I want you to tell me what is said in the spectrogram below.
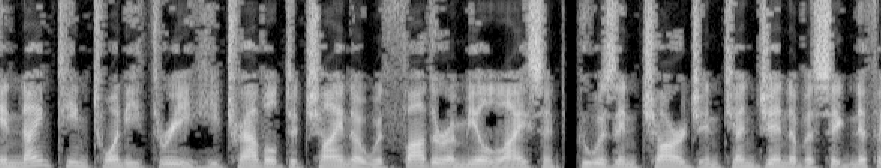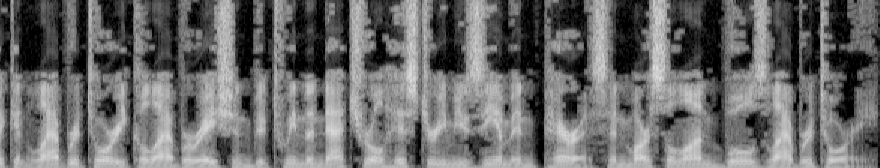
In 1923 he traveled to China with Father Emile Licent, who was in charge in Tianjin of a significant laboratory collaboration between the Natural History Museum in Paris and Marcellin Boule's laboratory.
